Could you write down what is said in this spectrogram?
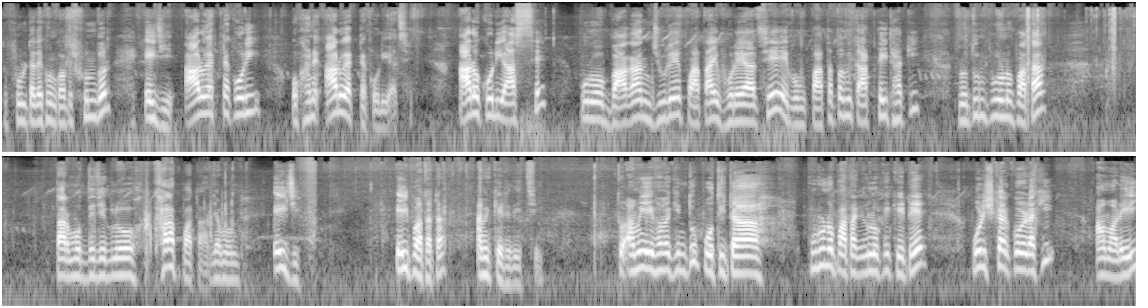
তো ফুলটা দেখুন কত সুন্দর। এই যে আরও একটা করি ওখানে আরও একটা করি আছে। আরও করি আসছে, পুরো বাগান জুড়ে পাতায় ভরে আছে এবং পাতা তো আমি কাটতেই থাকি, নতুন পুরনো পাতা। তার মধ্যে যেগুলো খারাপ পাতা, যেমন এই যে, এই পাতাটা আমি কেটে দিচ্ছি। তো আমি এইভাবে কিন্তু প্রতিটা পুরনো পাতাগুলোকে কেটে পরিষ্কার করে রাখি আমার এই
